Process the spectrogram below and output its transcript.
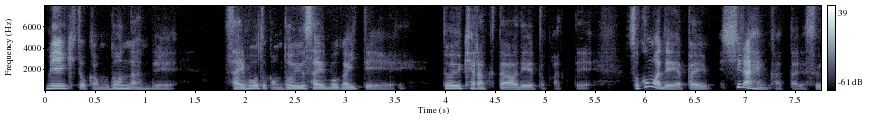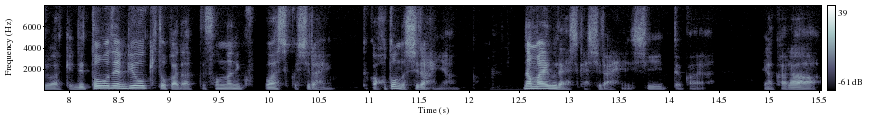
免疫とかもどんなんで細胞とかもどういう細胞がいてどういうキャラクターでとかってそこまでやっぱり知らへんかったりするわけ。で当然病気とかだってそんなに詳しく知らへんとかほとんど知らへんやん。名前ぐらいしか知らへんしとかやから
